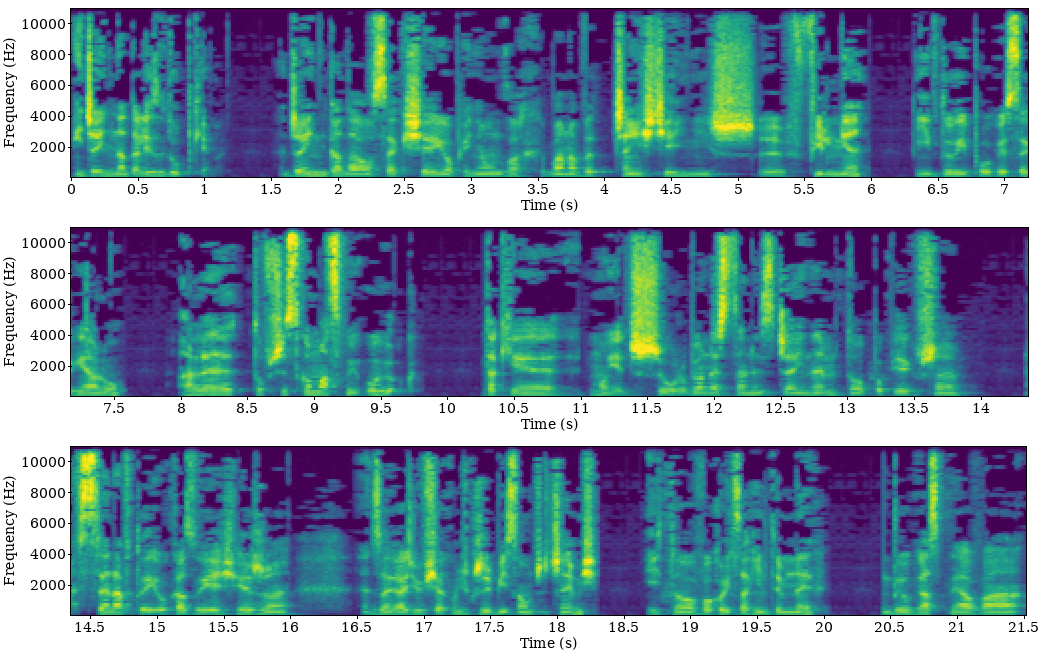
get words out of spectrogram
i Jane nadal jest dupkiem. Jane gada o seksie i o pieniądzach chyba nawet częściej niż y, w filmie i w drugiej połowie serialu, ale to wszystko ma swój urok. Takie moje trzy ulubione sceny z Jane'em to po pierwsze scena, w której okazuje się, że zaraził się jakąś grzybicą czy czymś i to w okolicach intymnych. Druga sprawa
